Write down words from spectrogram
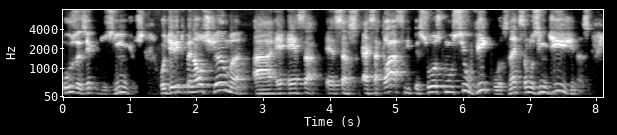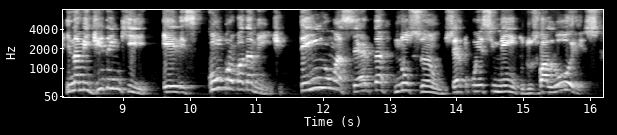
usa o exemplo dos índios, o direito penal chama a, essa, essa, essa classe de pessoas como silvícolas, né, que são os indígenas. E na medida em que eles comprovadamente tem uma certa noção, um certo conhecimento dos valores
